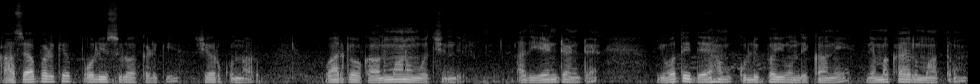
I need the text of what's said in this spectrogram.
కాసేపటికే పోలీసులు అక్కడికి చేరుకున్నారు. వారికి ఒక అనుమానం వచ్చింది. అది ఏంటంటే యువతి దేహం కుళ్ళిపోయి ఉంది కానీ నిమ్మకాయలు మాత్రం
